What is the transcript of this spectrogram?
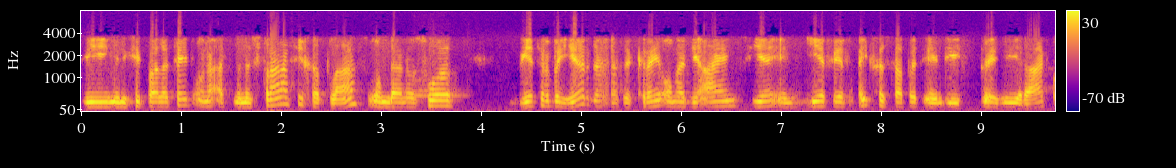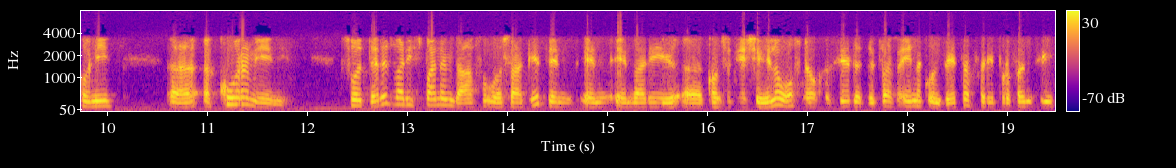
die munisipaliteit onder administrasie geplaas om dan nou so beter beheer te kry omdat die ANC en EFF uitgestap het en die en die raad kon nie 'n uh, quorum hê nie. So dit is wat die spanning daar veroorsaak het en en en wat die uh, konstitusionele hof nou gesê het dit was eintlik onwettig vir die provinsie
